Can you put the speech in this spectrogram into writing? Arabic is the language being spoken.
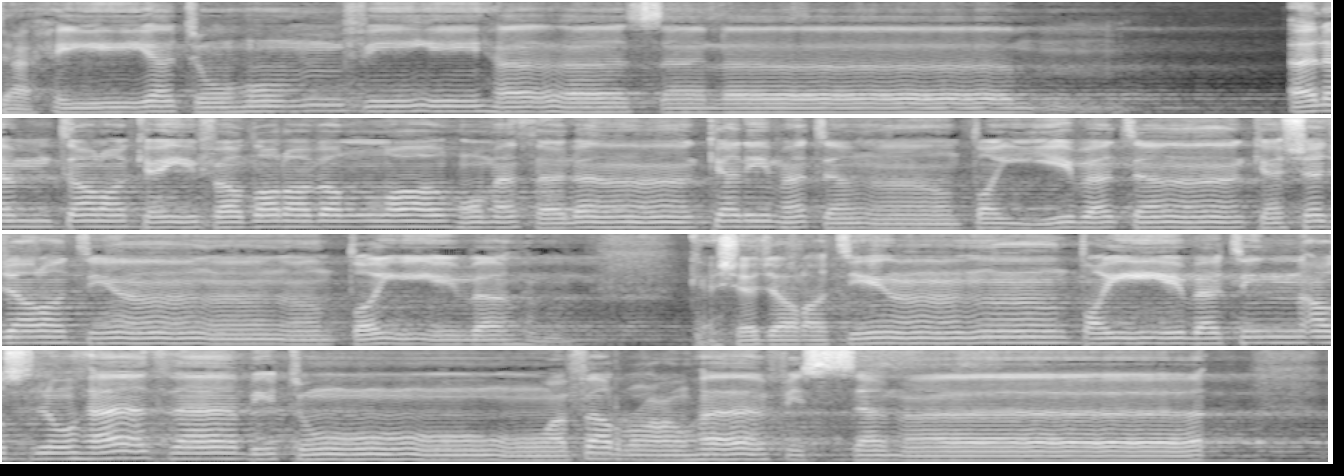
تحيتهم فيها سلام. ألم تر كيف ضرب الله مثلا كلمة طيبة كشجرة طيبة كشجرة طيبة أصلها ثابت وفرعها في السماء.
